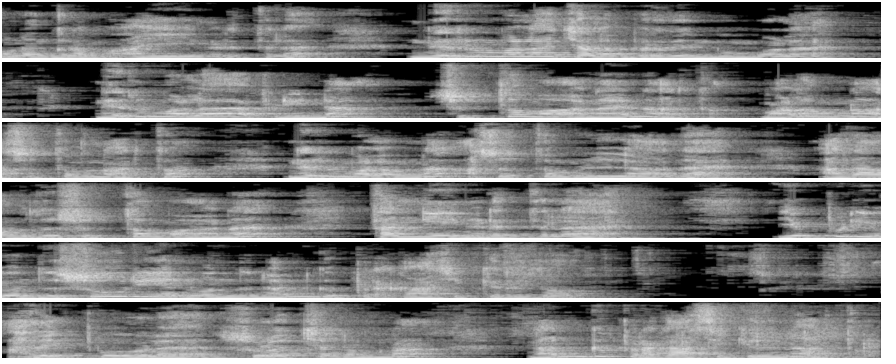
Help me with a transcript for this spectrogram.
குணங்கிற மாயையின் இடத்துல நிர்மல ஜலம் பிரதிபிம்பம் போல. நிர்மல அப்படின்னா சுத்தமானன்னு அர்த்தம். மலம்னா அசுத்தம்னு அர்த்தம். நிர்மலம்னா அசுத்தம் இல்லாத அதாவது சுத்தமான தண்ணியின் இடத்துல. எப்படி வந்து சூரியன் வந்து நன்கு பிரகாசிக்கிறதோ அதை போல சுலட்சணம்னா நன்கு பிரகாசிக்குதுன்னு அர்த்தம்.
